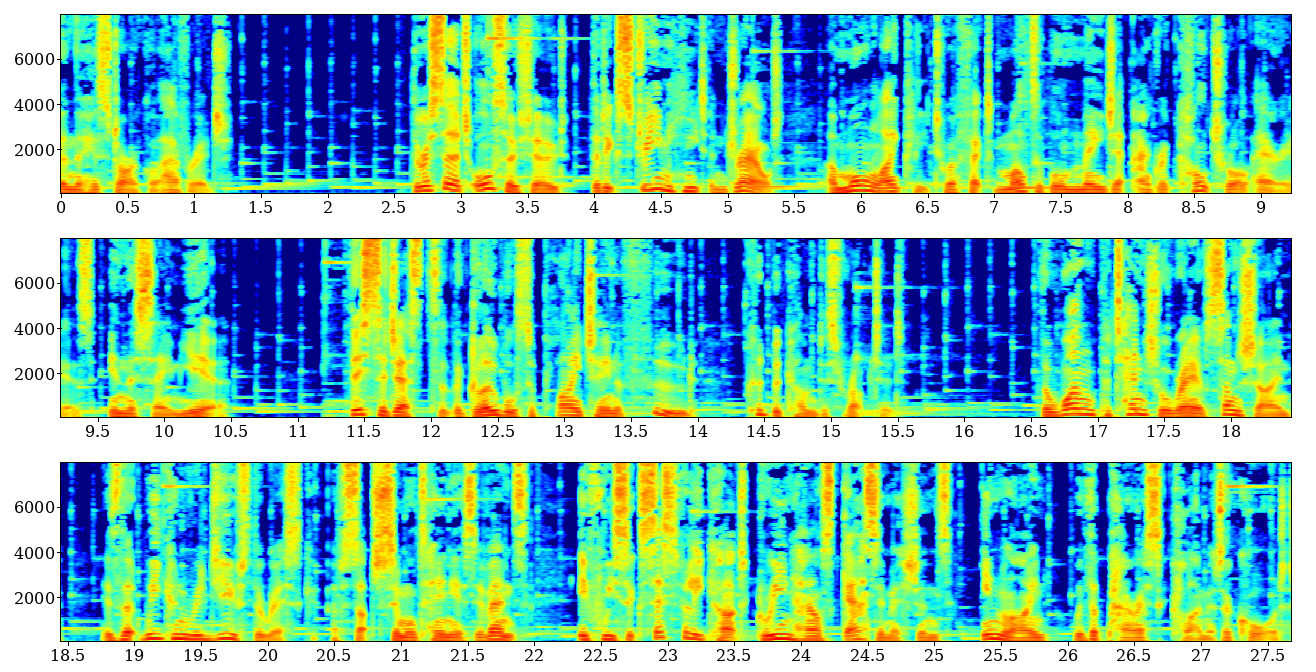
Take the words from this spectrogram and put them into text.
than the historical average. The research also showed that extreme heat and drought are more likely to affect multiple major agricultural areas in the same year. This suggests that the global supply chain of food could become disrupted. The one potential ray of sunshine is that we can reduce the risk of such simultaneous events if we successfully cut greenhouse gas emissions in line with the Paris Climate Accord.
